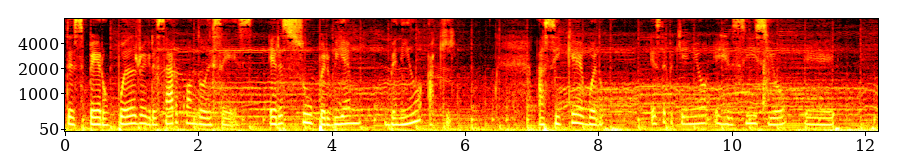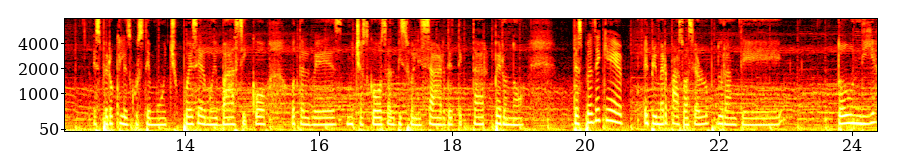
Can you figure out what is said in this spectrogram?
te espero, puedes regresar cuando desees eres súper bienvenido aquí. Así que bueno, este pequeño ejercicio eh, espero que les guste mucho. Puede ser muy básico o tal vez muchas cosas, visualizar, detectar, pero no. Después de que el primer paso, hacerlo durante todo un día,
